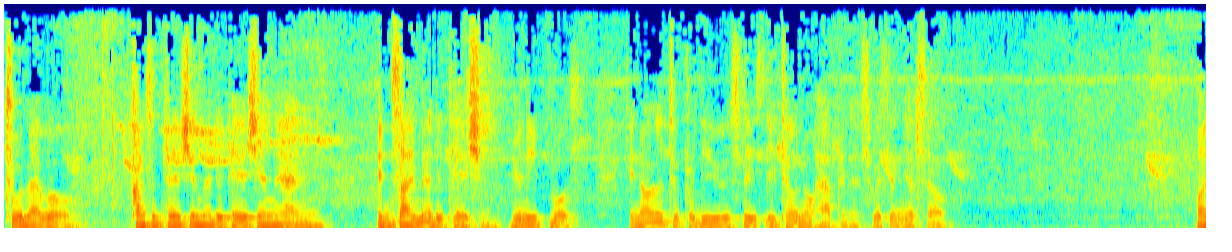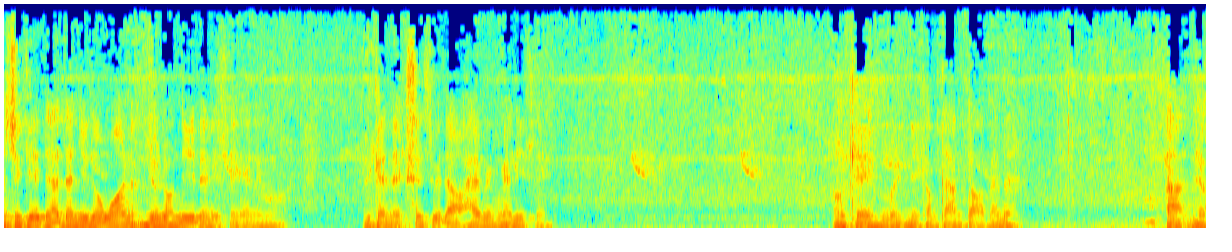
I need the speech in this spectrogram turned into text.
Two level, concentration meditation and insight meditation. You need both in order to produce this eternal happiness within yourself. Once you get that, then you don't want, you don't need anything anymore. You can exist without having anything. โอเค มีคำถามตอบไหมนะอ่าเดี๋ยว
